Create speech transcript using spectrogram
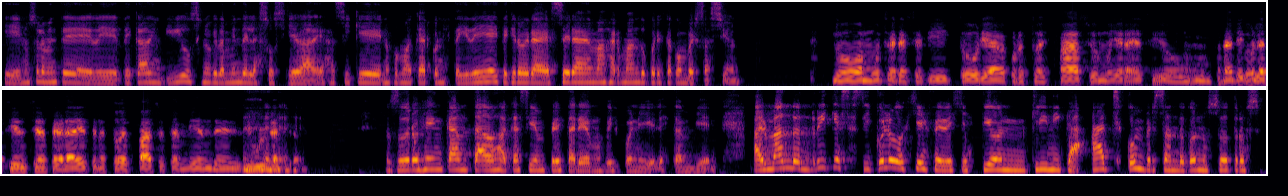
eh, no solamente de, de, cada individuo, sino que también de las sociedades. Así que nos vamos a quedar con esta idea y te quiero agradecer además Armando por esta conversación. No, muchas gracias a ti, Victoria, por estos espacios. Muy agradecido, un fanático de la ciencia. Se agradecen estos espacios también de divulgación. Nosotros encantados acá siempre estaremos disponibles también. Armando Enríquez, psicólogo jefe de gestión clínica H, conversando con nosotros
